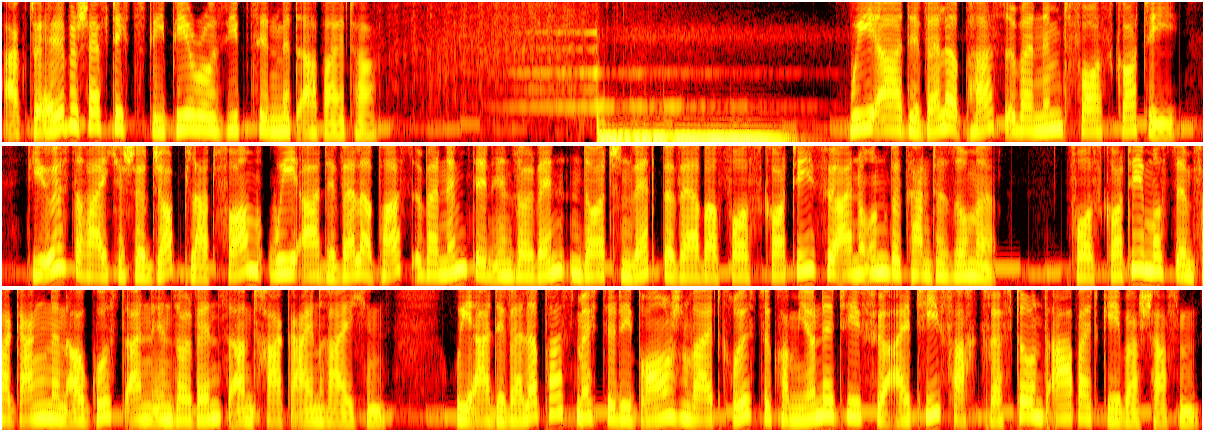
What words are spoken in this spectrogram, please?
Aktuell beschäftigt Sleep Hero 17 Mitarbeiter. We Are Developers übernimmt For Scotty. Die österreichische Jobplattform We Are Developers übernimmt den insolventen deutschen Wettbewerber For Scotty für eine unbekannte Summe. For Scotty musste im vergangenen August einen Insolvenzantrag einreichen. We Are Developers möchte die branchenweit größte Community für IT-Fachkräfte und Arbeitgeber schaffen.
